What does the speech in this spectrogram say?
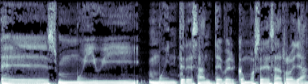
Eh, es muy, muy interesante ver cómo se desarrolla.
